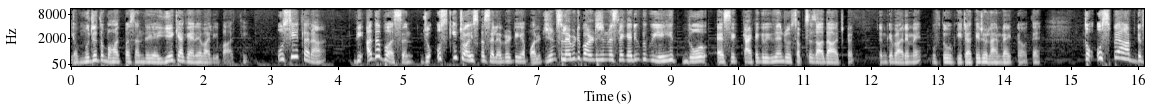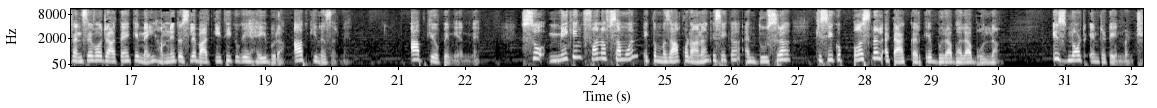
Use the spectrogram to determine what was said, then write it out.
या मुझे तो बहुत पसंद है, या ये क्या कहने वाली बात थी। उसी तरह दी अदर पर्सन जो उसकी चॉइस का सेलिब्रिटी या पॉलिटिशियन सेलिब्रिटी पॉलिटिशियन में इसलिए कह रही हूँ क्योंकि यही दो ऐसे कैटेगरीज हैं जो सबसे ज़्यादा आजकल, जिनके बारे में गुफ्तु की जाती है, जो लाइमलाइट में होते हैं। तो उस पर आप डिफेंसिव हो जाते हैं कि नहीं, हमने तो इसलिए बात की थी क्योंकि है ही बुरा, आपकी नज़र में, आपके ओपिनियन में। So making fun of someone एक तो मज़ाक उड़ाना किसी का एंड दूसरा, किसी को पर्सनल अटैक करके बुरा भला बोलना is not entertainment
